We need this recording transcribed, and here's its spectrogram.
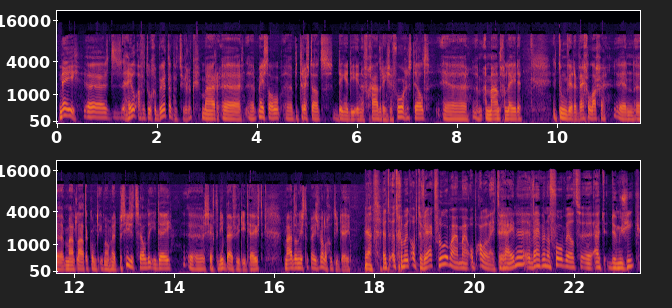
Nee, uh, heel af en toe gebeurt dat natuurlijk. Maar uh, meestal uh, betreft dat dingen die in een vergadering zijn voorgesteld. Een, een, maand geleden. En toen werden weggelachen. En een maand later komt iemand met precies hetzelfde idee. Zegt er niet bij wie die het heeft. Maar dan is het opeens wel een goed idee. Ja, het, het gebeurt op de werkvloer, maar, maar op allerlei terreinen. Wij hebben een voorbeeld uit de muziek.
